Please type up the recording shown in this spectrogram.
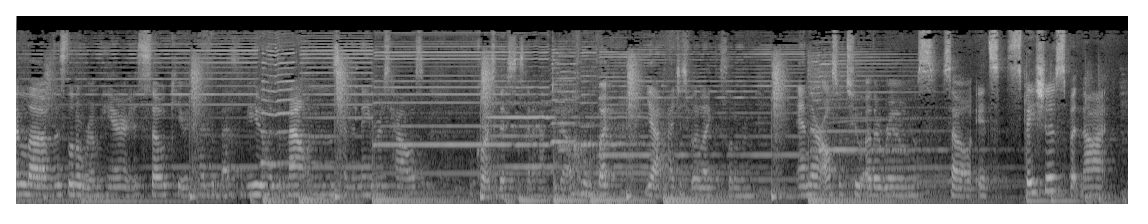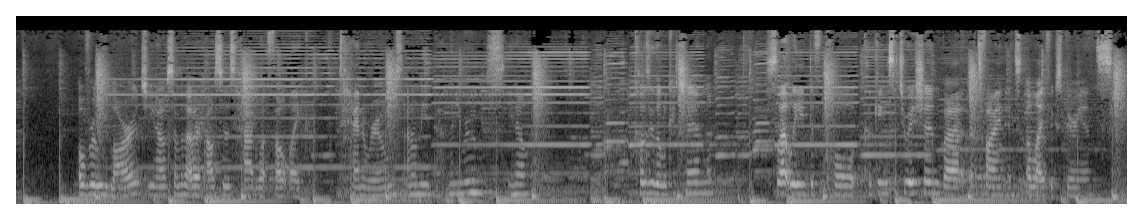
I love this little room here. It's so cute. It has the best view of the mountains and the neighbor's house. Of course, this is gonna have to go, but yeah, I just really like this little room. And there are also two other rooms. So it's spacious, but not overly large. You know, some of the other houses had what felt like 10 rooms. I don't need that many rooms, you know? Cozy little kitchen. Slightly difficult cooking situation, but that's fine. It's a life experience.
